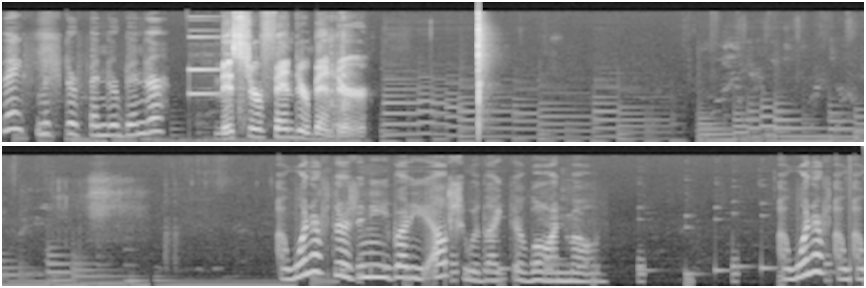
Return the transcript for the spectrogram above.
Thanks, Mr. Fenderbender. Mr. Fender I wonder if there's anybody else who would like their lawn mowed. I wonder if I, I, I,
